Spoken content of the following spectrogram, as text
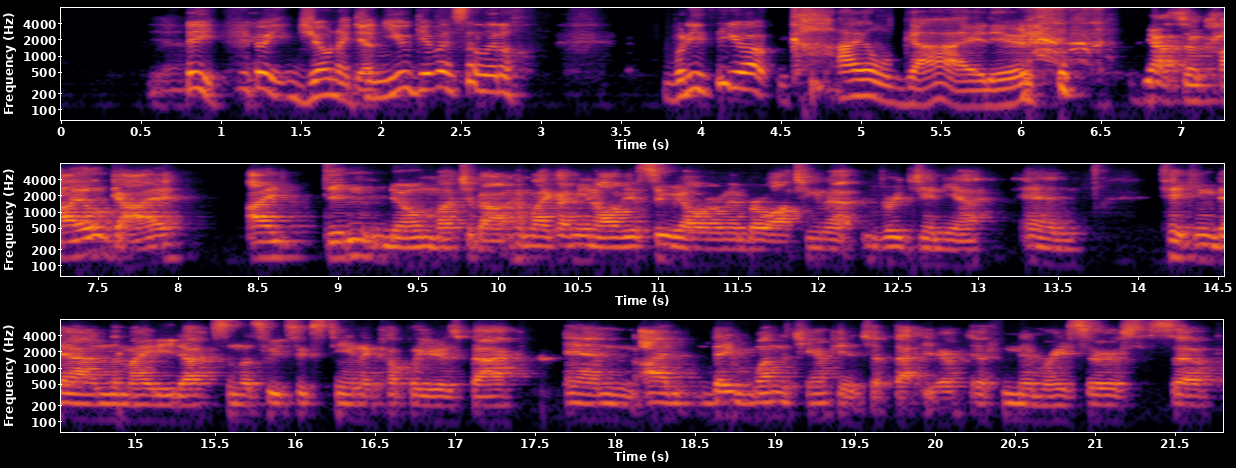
Yeah. Hey, wait, Jonah, can you give us a little? What do you think about Kyle Guy, dude? Yeah, so Kyle Guy, I didn't know much about him. Like, I mean, obviously, we all remember watching that Virginia and taking down the Mighty Ducks in the Sweet 16 a couple years back, and I they won the championship that year, if memory serves. So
